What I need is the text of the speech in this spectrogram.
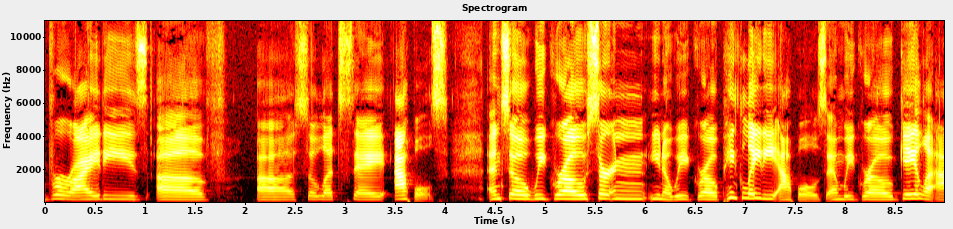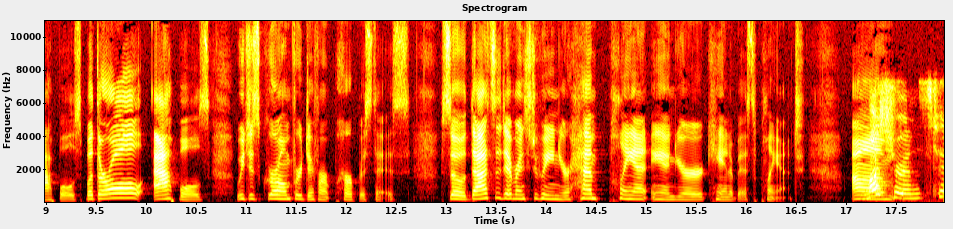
varieties of uh, so let's say apples. And so we grow certain, you know, we grow pink lady apples and we grow gala apples, but they're all apples. We just grow them for different purposes. So that's the difference between your hemp plant and your cannabis plant. Um, Mushrooms too.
